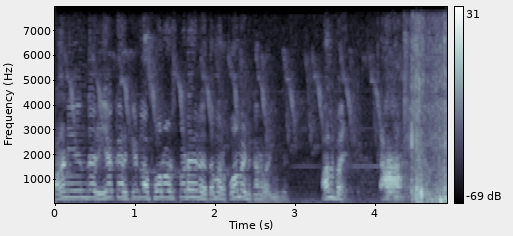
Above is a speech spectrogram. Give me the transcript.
પાણી અંદર એકર કેટલા ફોલોઅર્સ પડે ને તમારે કોમેન્ટ કરવાની છે. હાલ ભાઈ.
